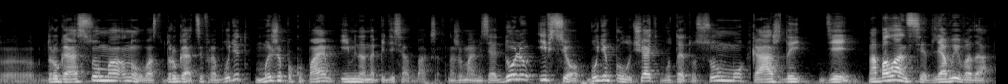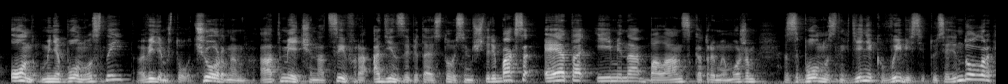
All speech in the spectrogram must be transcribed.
э, другая сумма, ну, у вас другая цифра будет. Мы же покупаем именно на 50 баксов. Нажимаем взять долю и все. Будем получать вот эту сумму каждый день. На балансе для вывода он у меня бонусный. Видим, что черным отмечена цифра 1,184 бакса. Это именно баланс, который мы можем с бонусных денег вывести. То есть 1 доллар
